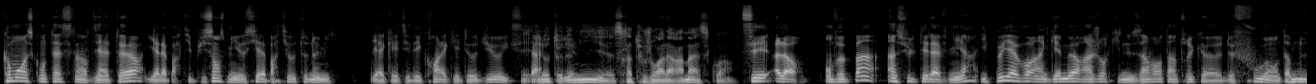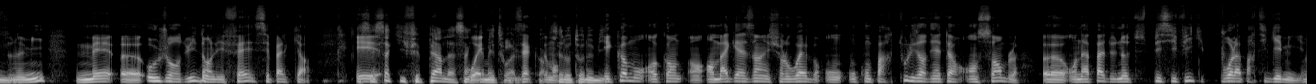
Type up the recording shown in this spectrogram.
comment est-ce qu'on teste un ordinateur? Il y a la partie puissance, mais il y a aussi la partie autonomie. Il y a la qualité d'écran, la qualité audio, etc. Et l'autonomie euh, sera toujours à la ramasse, quoi. C'est alors, on veut pas insulter l'avenir. Il peut y avoir un gamer un jour qui nous invente un truc euh, de fou en termes Mm. d'autonomie, mais euh, aujourd'hui, dans les faits, c'est pas le cas. Et c'est ça qui fait perdre la cinquième Ouais, étoile. exactement. C'est l'autonomie. Et comme on- en, quand- en- en magasin et sur le web, on, on compare tous les ordinateurs ensemble, euh, on n'a pas de note spécifique pour la partie gaming.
